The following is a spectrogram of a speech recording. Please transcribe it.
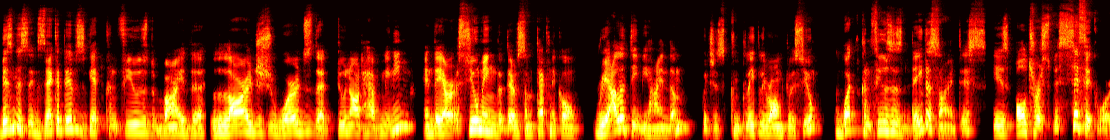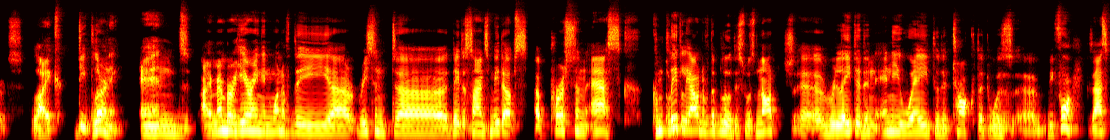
business executives get confused by the large words that do not have meaning, and they are assuming that there's some technical reality behind them, which is completely wrong to assume. What confuses data scientists is ultra specific words like deep learning and I remember hearing in one of the uh, recent uh, data science meetups, a person ask completely out of the blue. This was not uh, related in any way to the talk that was uh, before. Asked,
